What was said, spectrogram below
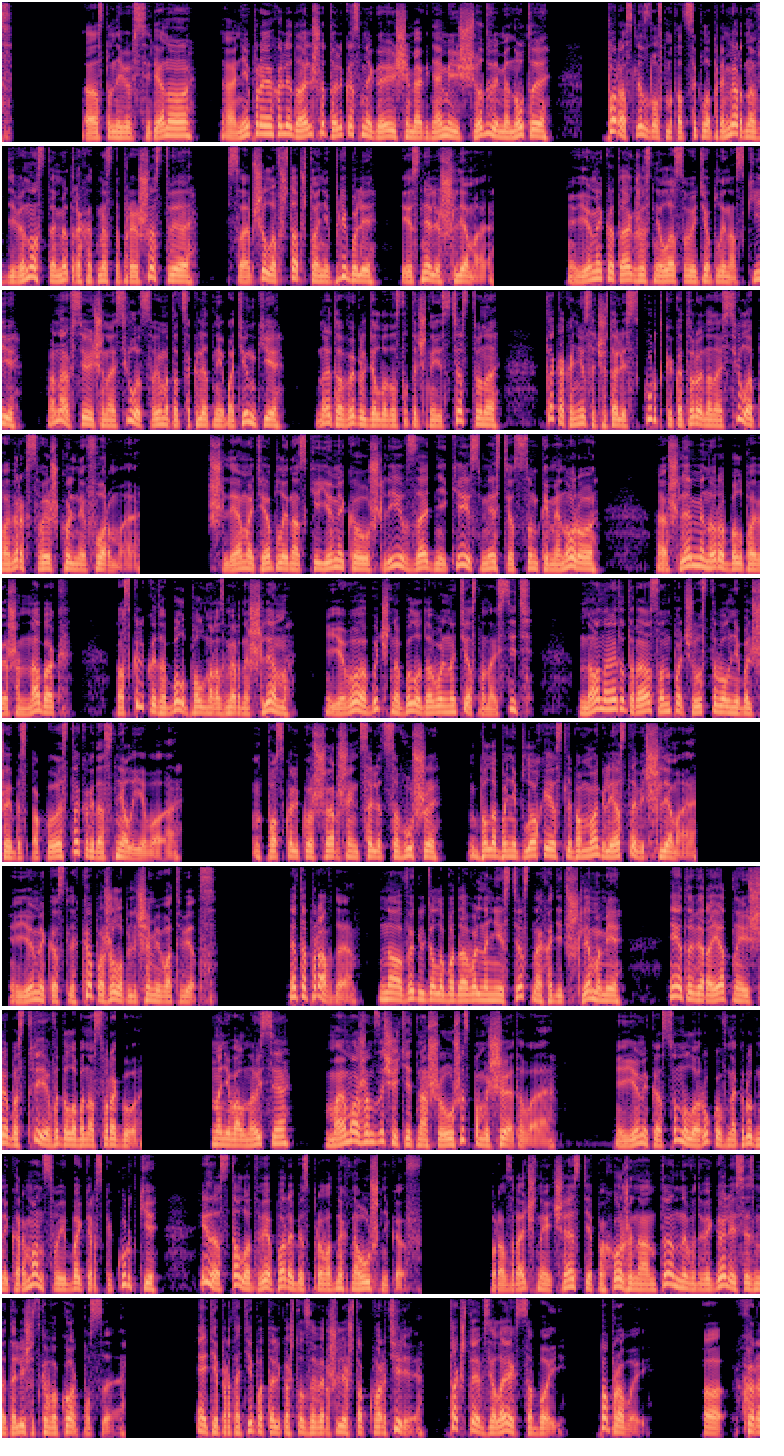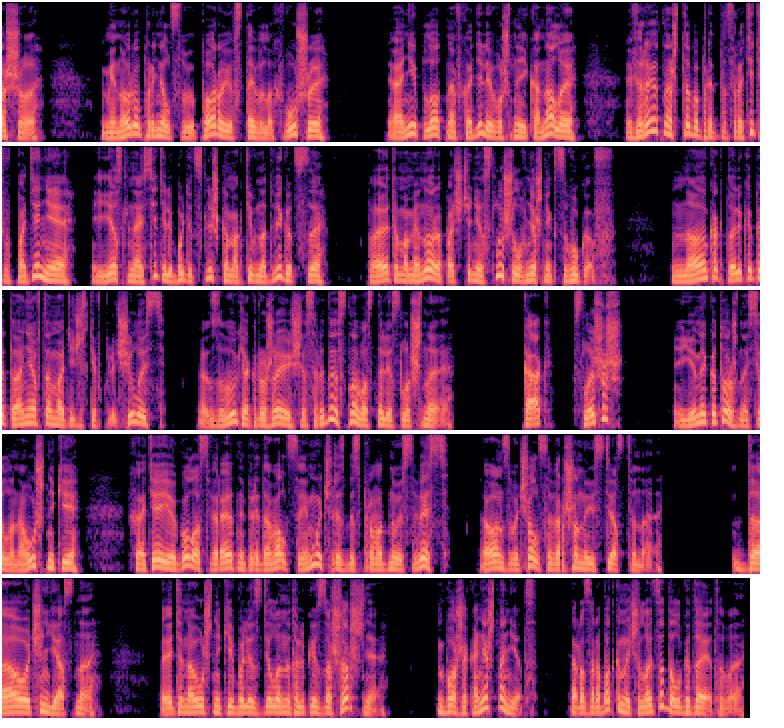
Остановив сирену, они проехали дальше только с мигающими огнями еще 2 минуты. Пара слезла с мотоцикла примерно в 90 метрах от места происшествия, сообщила в штаб, что они прибыли, и сняли шлемы. Юмика также сняла свои теплые носки, она все еще носила свои мотоциклетные ботинки, но это выглядело достаточно естественно, так как они сочетались с курткой, которую она носила поверх своей школьной формы. Шлем и теплые носки Юмика ушли в задний кейс вместе с сумкой Минору, а шлем Минору был повешен на бок. Поскольку это был полноразмерный шлем, его обычно было довольно тесно носить, но на этот раз он почувствовал небольшое беспокойство, когда снял его. Поскольку шершень целится в уши, было бы неплохо, если бы могли оставить шлема. Юмика слегка пожала плечами в ответ. Это правда, но выглядело бы довольно неестественно ходить шлемами, и это, вероятно, еще быстрее выдало бы нас врагу. Но не волнуйся, мы можем защитить наши уши с помощью этого». Юмика сунула руку в нагрудный карман своей байкерской куртки и достала две пары беспроводных наушников. Прозрачные части, похожие на антенны, выдвигались из металлического корпуса. Эти прототипы только что завершили штаб-квартире, так что я взяла их с собой. Попробуй. А, хорошо. Минору принял свою пару и вставил их в уши. Они плотно входили в ушные каналы, вероятно, чтобы предотвратить выпадение, если носитель будет слишком активно двигаться, поэтому Минора почти не слышал внешних звуков. Но как только питание автоматически включилось, звуки окружающей среды снова стали слышны. «Как? Слышишь?» Юмика тоже носила наушники, хотя ее голос, вероятно, передавался ему через беспроводную связь, а он звучал совершенно естественно. Да, очень ясно. Эти наушники были сделаны только из-за шершня? Боже, конечно, нет. Разработка началась задолго до этого.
